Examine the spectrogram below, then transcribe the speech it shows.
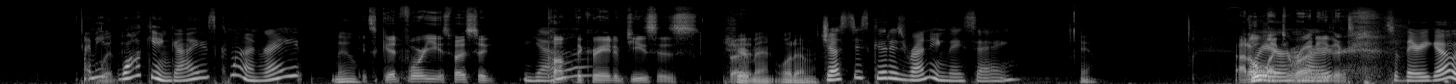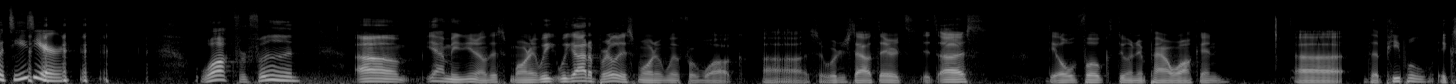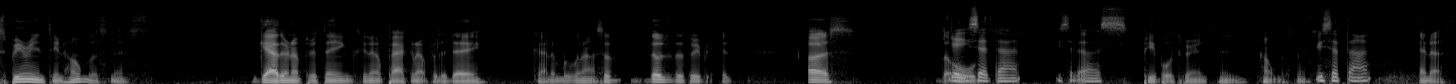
I mean, walking, guys. Come on, right? No. It's good for you. It's supposed to Yeah. pump the creative juices. Sure, man. Whatever. Just as good as running, they say. Yeah. I don't For like to run heart. either. So there you go. It's easier. Walk for fun. Um, yeah, I mean, you know, this morning we, we got up early this morning, went for a walk. Uh, so we're just out there. It's it's us, the old folks doing their power walking, uh, the people experiencing homelessness, gathering up their things, you know, packing up for the day, kind of moving on. So those are the three. pe- It's us, the yeah, you said that. You said us. people experiencing homelessness, You said that. and us.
